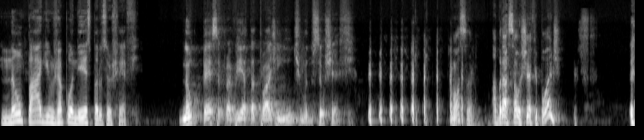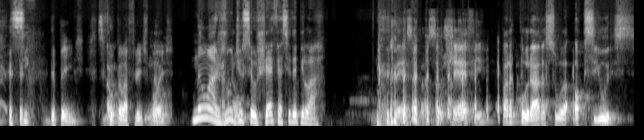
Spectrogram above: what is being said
Não pague um japonês para o seu chefe. Não peça para ver a tatuagem íntima do seu chefe. Nossa, abraçar o chefe pode? Se, Depende. Se Não, for pela frente, não. pode. não ajude não. o seu chefe a se depilar. Não peça para seu chefe para curar a sua oxiúris.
